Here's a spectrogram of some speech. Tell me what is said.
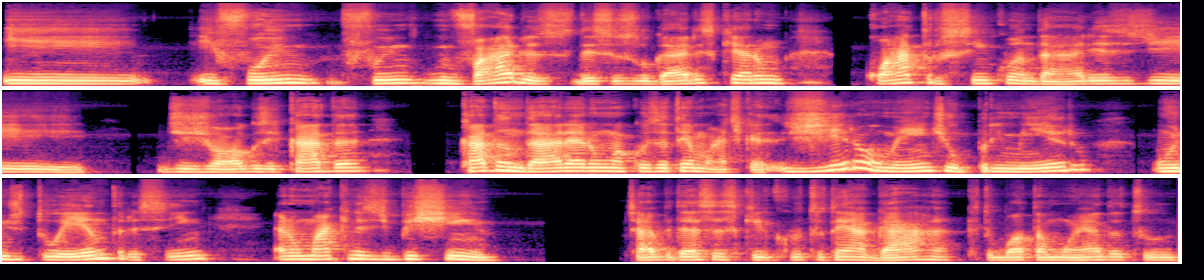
e, e fui, fui em vários desses lugares que eram quatro, cinco andares de, de jogos e cada, cada andar era uma coisa temática. Geralmente, o primeiro, onde tu entra, assim, eram máquinas de bichinho. Sabe, dessas que tu tem a garra, que tu bota a moeda, tu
